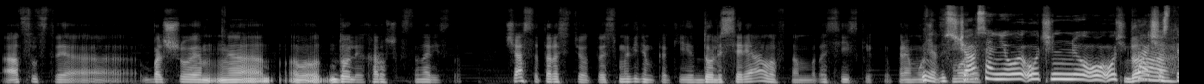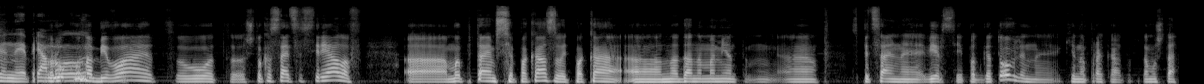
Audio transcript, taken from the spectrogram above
отсутствие большой доли хороших сценаристов. Сейчас это растет. То есть мы видим, какие доли сериалов там российских прям очень Нет, сейчас они очень, очень Да. качественные. Прям, руку э, набивают. Вот. Что касается сериалов, мы пытаемся показывать, пока на данный момент специальные версии подготовлены к кинопрокату, потому что,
